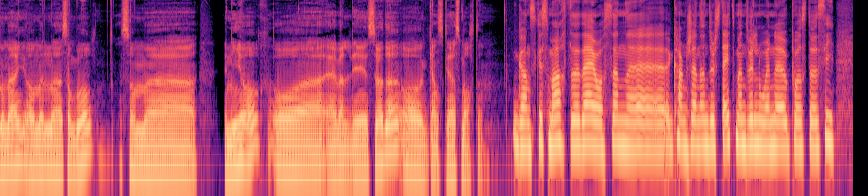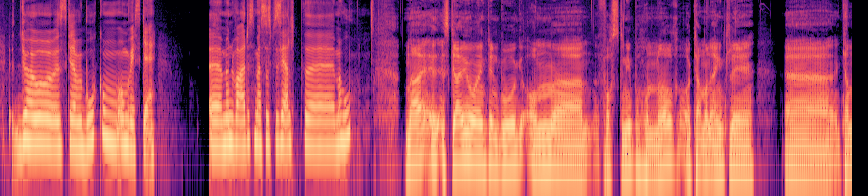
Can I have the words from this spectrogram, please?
med meg og min uh, samboer. Som uh, er ni år og er veldig søte og ganske smarte. Ganske smart. Det er jo også en, kanskje en understatement, vil noen påstå å si. Du har jo skrevet bok om, om whisky. Men hva er det som er så spesielt med henne? Nei, jeg, skrev jo egentlig en bok om forskning på hunder, og hva man egentlig kan,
